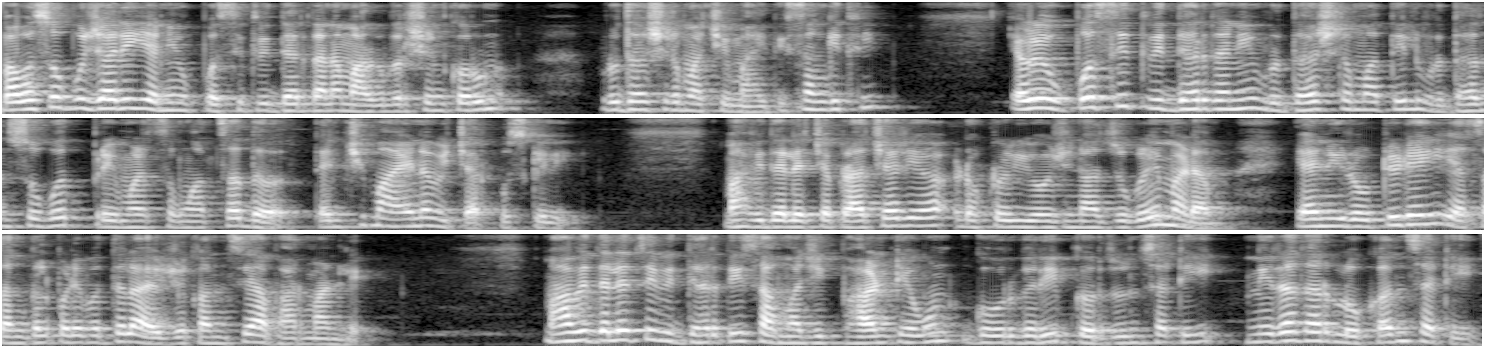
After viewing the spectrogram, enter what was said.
बाबासाहेब पुजारी यांनी उपस्थित विद्यार्थ्यांना मार्गदर्शन करून वृद्धाश्रमाची माहिती सांगितली. यावेळी उपस्थित विद्यार्थ्यांनी वृद्धाश्रमातील वृद्धांसोबत प्रेमळ संवाद साधत त्यांची मायेनं विचारपूस केली. महाविद्यालयाच्या प्राचार्य डॉक्टर योजना जुगळे मॅडम यांनी रोटीडे या संकल्पनेबद्दल आयोजकांचे आभार मानले. महाविद्यालयाचे विद्यार्थी सामाजिक भान ठेवून गोरगरीब गरजूंसाठी निराधार लोकांसाठी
